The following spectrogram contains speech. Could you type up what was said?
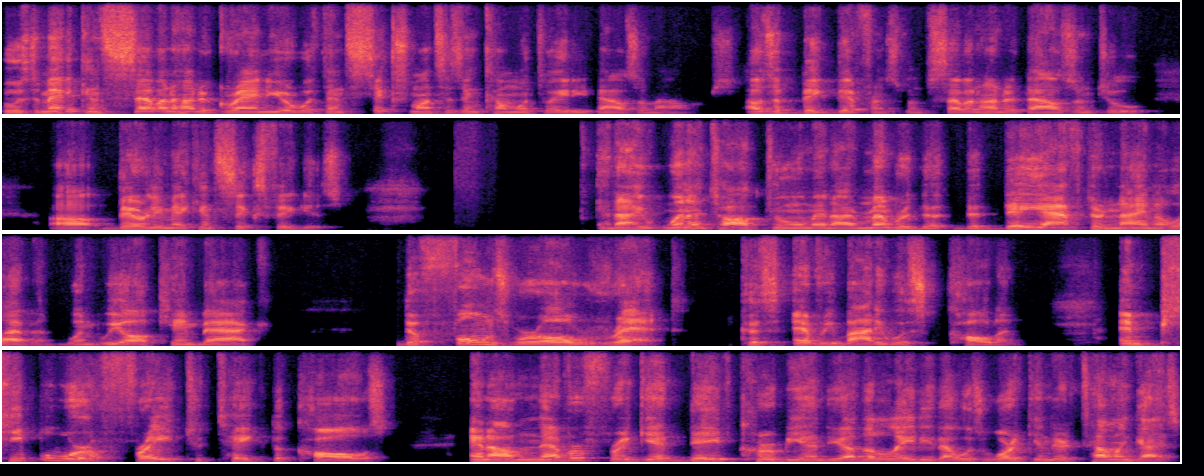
who was making 700 grand a year within six months, his income went to $80,000. That was a big difference from 700,000 to uh, barely making six figures. And I went and talked to him. And I remember the, the day after 9 11, when we all came back, the phones were all red because everybody was calling and people were afraid to take the calls. And I'll never forget Dave Kirby and the other lady that was working there telling guys,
